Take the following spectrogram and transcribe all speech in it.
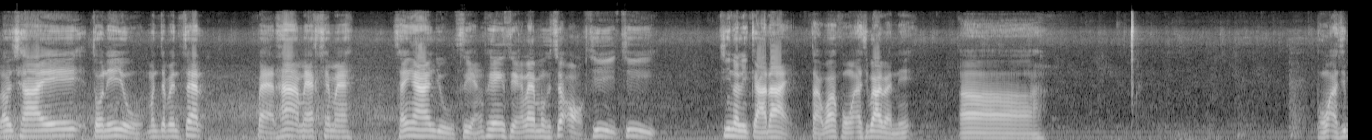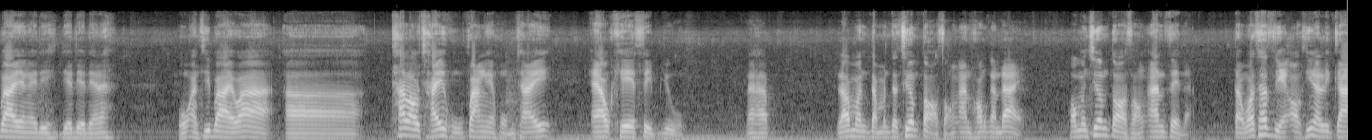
เราใช้ตัวนี้อยู่มันจะเป็น Z 85 Max ใช่ไหมใช้งานอยู่เสียงเพลงเสียงอะไรมันจะออกที่ที่ที่นาฬิกาได้ แต่ว่าผมอธิบายแบบนี้ผมอธิบายยังไงดีเดี๋ยวเดี๋ยวนะผมอธิบายว่าอ่าถ้าเราใช้หูฟังเนี่ยผมใช้ LK10 อยู่นะครับ แล้วมันแต่มันจะเชื่อมต่อ 2 อันพร้อมกันได้ พอมันเชื่อมต่อ 2 อันเสร็จอะ แต่ว่าถ้าเสียงออกที่นาฬิกา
